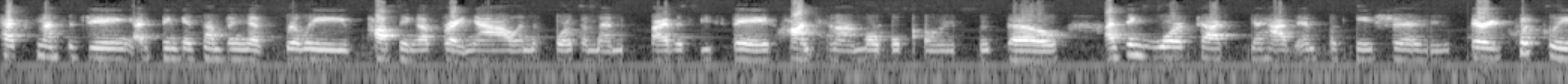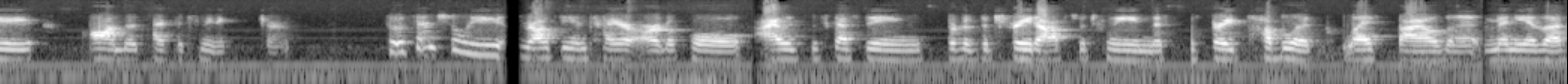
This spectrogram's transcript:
Text messaging, I think, is something that's really popping up right now in the Fourth Amendment privacy space, content on mobile phones. And so I think Act going to have implications very quickly on those types of communications. So essentially, throughout the entire article, I was discussing sort of the trade-offs between this very public lifestyle that many of us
